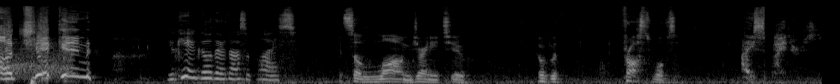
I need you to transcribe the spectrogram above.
A chicken? You can't go there without supplies. It's a long journey, too. Filled with frost wolves and ice spiders.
